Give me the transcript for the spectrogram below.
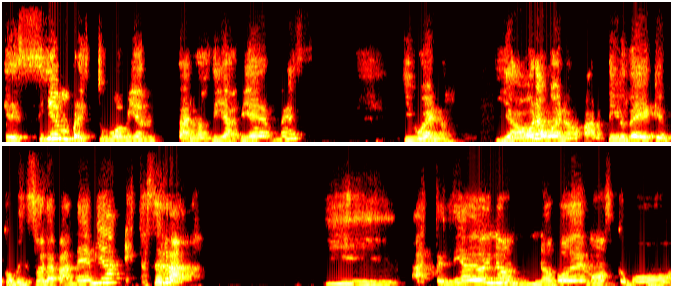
que siempre estuvo abierta los días viernes, y bueno, y ahora, bueno, a partir de que comenzó la pandemia, está cerrada. Y hasta el día de hoy no, no podemos como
